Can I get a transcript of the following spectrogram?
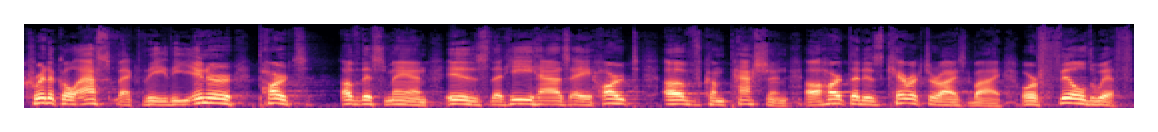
critical aspect, the, the inner part of this man is that he has a heart of compassion, a heart that is characterized by or filled with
